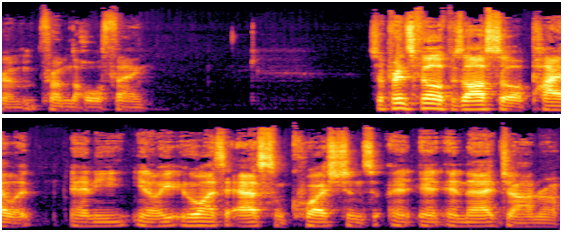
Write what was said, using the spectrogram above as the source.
from from the whole thing. So Prince Philip is also a pilot, and he, you know, he, wants to ask some questions in, in, in, that genre.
